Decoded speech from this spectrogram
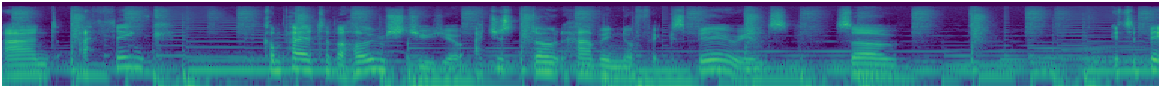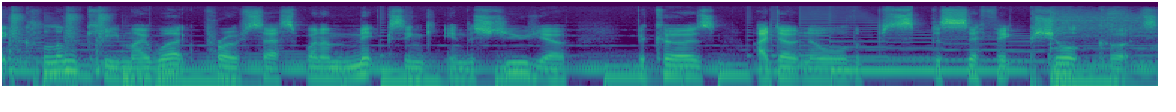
And I think compared to the home studio, I just don't have enough experience. So it's a bit clunky my work process when I'm mixing in the studio because I don't know all the specific shortcuts.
